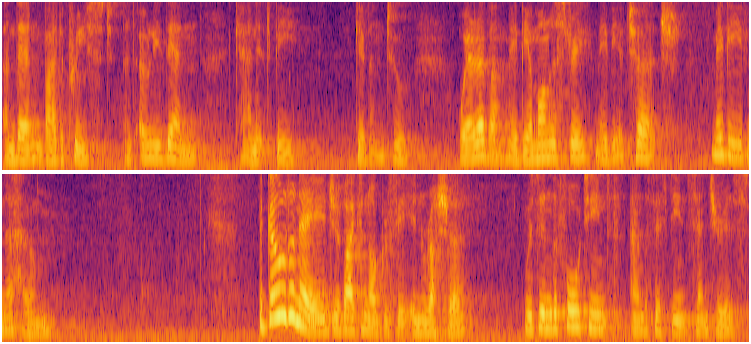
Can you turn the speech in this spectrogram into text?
and then by the priest, and only then can it be given to wherever, maybe a monastery, maybe a church, maybe even a home. The golden age of iconography in Russia was in the 14th and the 15th centuries,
